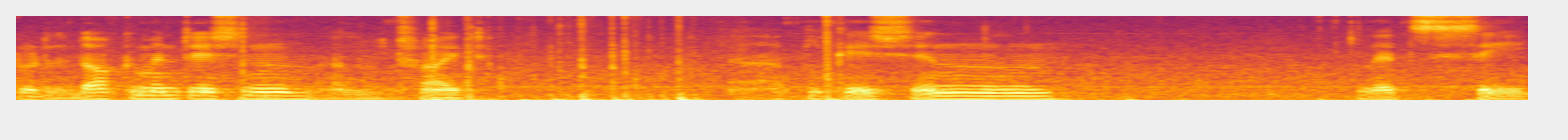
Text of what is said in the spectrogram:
go to the documentation I'll try it. Application let's see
